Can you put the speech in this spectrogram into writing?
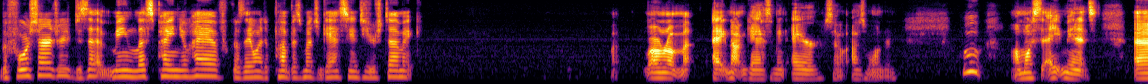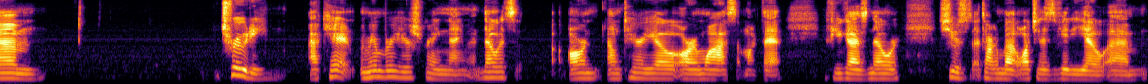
before surgery, does that mean less pain you'll have because they want to pump as much gas into your stomach? Or not, not gas, I mean air. So I was wondering. Whew, almost eight minutes. Um, Trudy, I can't remember your screen name. I know it's Ontario, RNY, something like that. If you guys know her, she was talking about watching this video. Um,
